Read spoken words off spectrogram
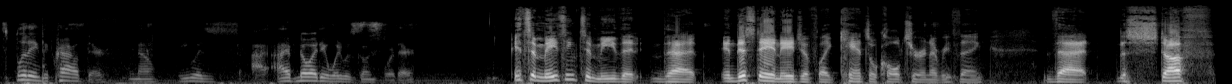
splitting the crowd. There, you know, he was. I, I have no idea what he was going for there. It's amazing to me that that in this day and age of like cancel culture and everything, that the stuff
